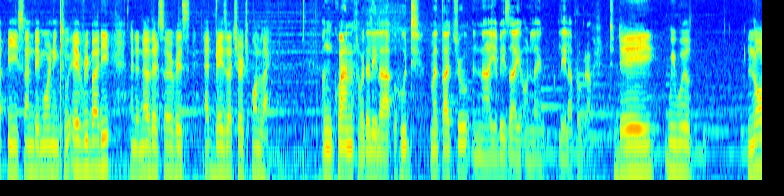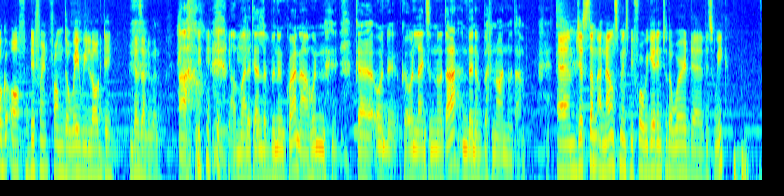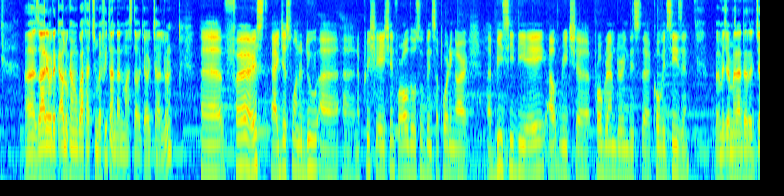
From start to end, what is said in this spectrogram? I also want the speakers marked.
Speaker 1: happy Sunday morning to everybody and another service at Beza Church Online.
Speaker 2: እንኳን ወደ ሌላ እሁድ መጣችሁ እና የቤዛ የኦንላይን ሌላ ፕሮግራም
Speaker 1: Today we will log off different from the way we logged in. እንደዛ ልበለው።
Speaker 2: አዎ፣ ማለት ያለብን እንኳን አሁን ከኦን- ከኦንላይን ስንወጣ እንደነበር ነው አንወጣም።
Speaker 1: Um, just some announcements before we get into the word uh, this week.
Speaker 2: አ፣ ዛሬ ወደ ቃሉ ከመግባታችን በፊት አንዳንድ ማስታወቂያዎች አሉን።
Speaker 1: Uh, first, I just want to do uh, uh, an appreciation for all those who've been supporting our uh, BCDA outreach uh, program during this uh, COVID season.
Speaker 2: በመጀመሪያ ደረጃ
